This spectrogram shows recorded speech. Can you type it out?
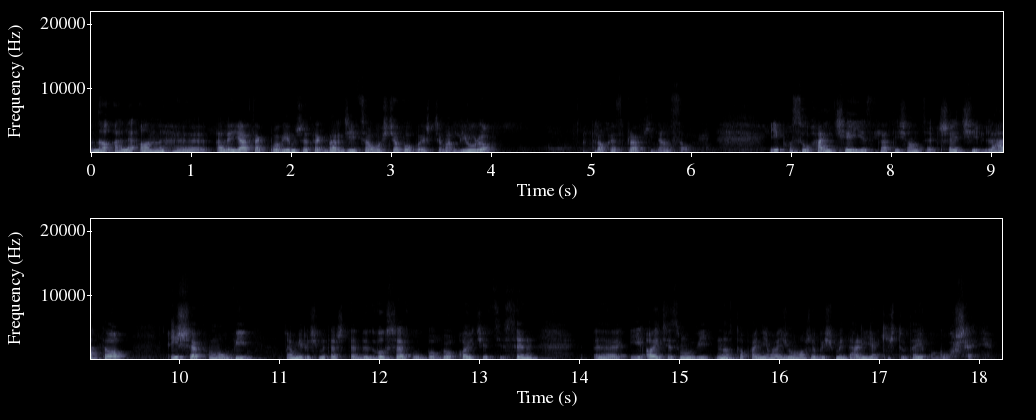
No, ale on, e, ale ja tak powiem, że tak bardziej całościowo, bo jeszcze mam biuro, trochę spraw finansowych. I posłuchajcie, jest 2003, lato i szef mówi, a mieliśmy też wtedy dwóch szefów, bo był ojciec i syn, e, i ojciec mówi, no to Panie Madziu, może byśmy dali jakieś tutaj ogłoszenie.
